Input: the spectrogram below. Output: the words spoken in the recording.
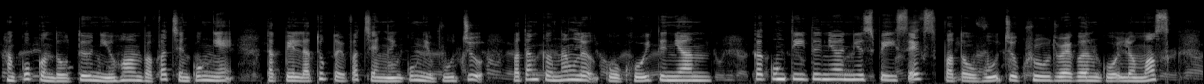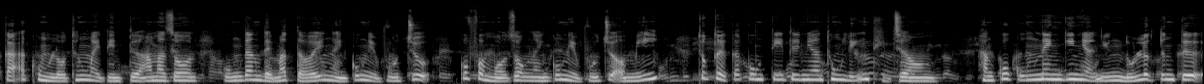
Hàn Quốc còn đầu tư nhiều hơn vào phát triển công nghệ, đặc biệt là thúc đẩy phát triển ngành công nghiệp vũ trụ và tăng cường năng lượng của khối tư nhân. Các công ty tư nhân như SpaceX và tàu vũ trụ Crew Dragon của Elon Musk, các khổng lồ thương mại điện tử Amazon cũng đang để mắt tới ngành công nghiệp vũ trụ, góp phần mở rộng ngành công nghiệp vũ trụ ở Mỹ, thúc đẩy các công ty tư nhân thông lĩnh thị trường. Hàn Quốc cũng nên ghi nhận những nỗ lực tương tự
